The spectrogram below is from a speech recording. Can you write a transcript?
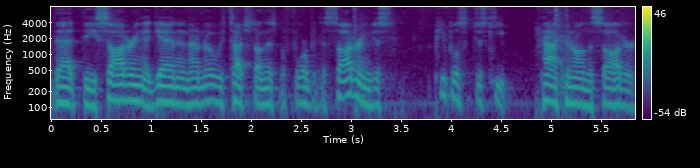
that the soldering, again, and I know we've touched on this before, but the soldering just, people just keep packing on the solder.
